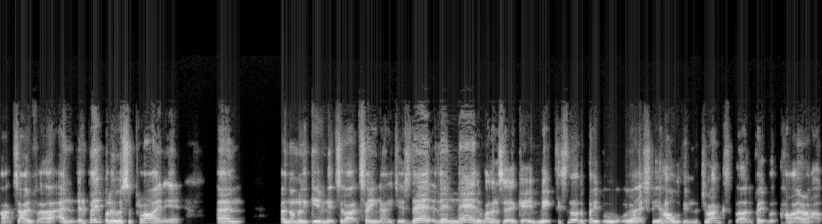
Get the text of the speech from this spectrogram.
fucked over. And the people who are supplying it, um, are normally giving it to like teenagers, they're then they're the ones that are getting nicked. It's not the people who are actually holding the drugs, like the people higher up.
